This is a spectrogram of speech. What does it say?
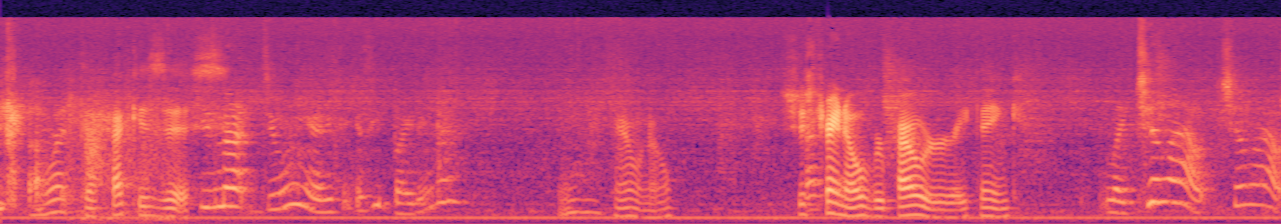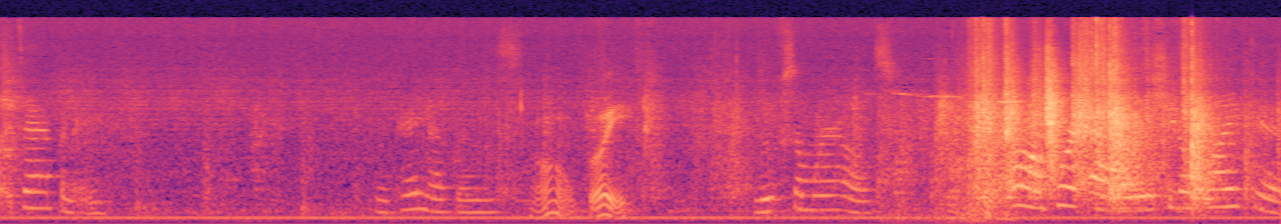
god. What the heck is this? He's not doing anything. Is he biting her? Mm, I don't know. She's just trying to overpower her, I think. Like, chill out, chill out. It's happening. Okay, nothing. Oh boy. Move somewhere else. Oh, poor Alice. She don't like it.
